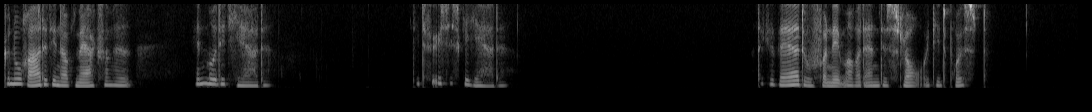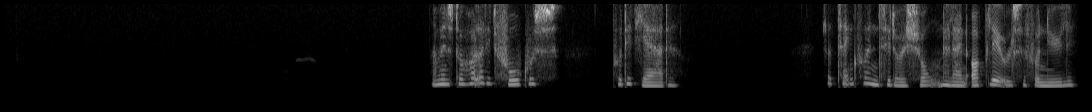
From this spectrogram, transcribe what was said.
Kan nu rette din opmærksomhed ind mod dit hjerte. Dit fysiske hjerte. Det kan være, at du fornemmer, hvordan det slår i dit bryst. Og mens du holder dit fokus på dit hjerte, så tænk på en situation eller en oplevelse for nylig,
